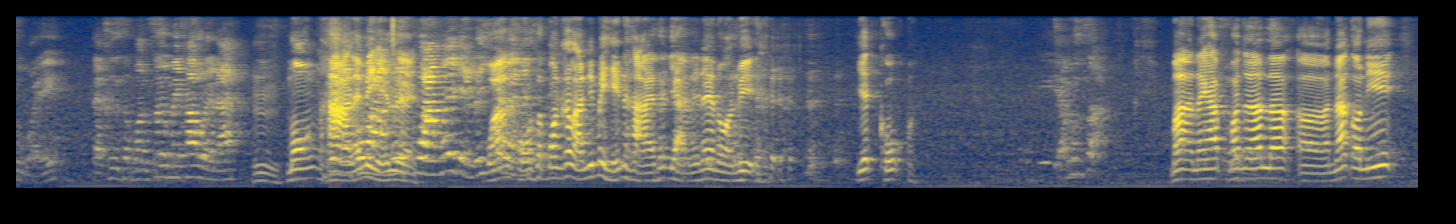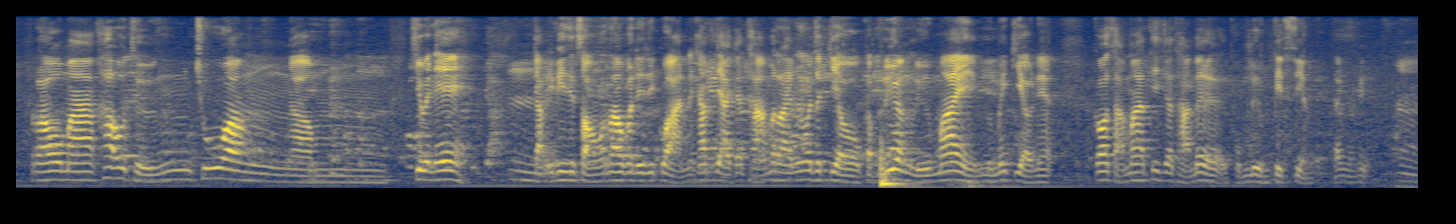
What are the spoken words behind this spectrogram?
สวย แต่คือสปอนเซอร์ไม่เข้าเลยนะอืมมองหาแล้วไม่เห็นเลย วางไม่เห็นเลยวางของสปอนข้างหลังนี่ไม่เห็นหายสักอย่างเลยแน่นอนพี่ เย็ดโคกอย่าพูดสักมานะครับเพราะฉะนั้นแล้วเอ่อณตอนนี้เรามาเข้าถึงช่วงอืม Q&A อืมกับ EP 12ของเรากันเลยดีกว่านะครับ อยากจะถามอะไรไม่ว่าจะเกี่ยวกับเรื่องหรือไม่หรือไม่เกี่ยวเนี่ย ก็สามารถที่จะถามได้เลย ผมลืมปิดเสียงได้ไหมพี่ อ่า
